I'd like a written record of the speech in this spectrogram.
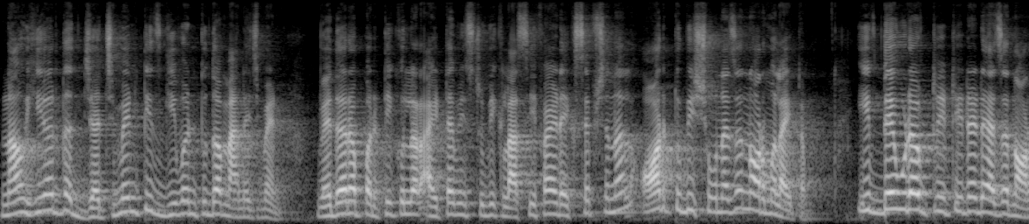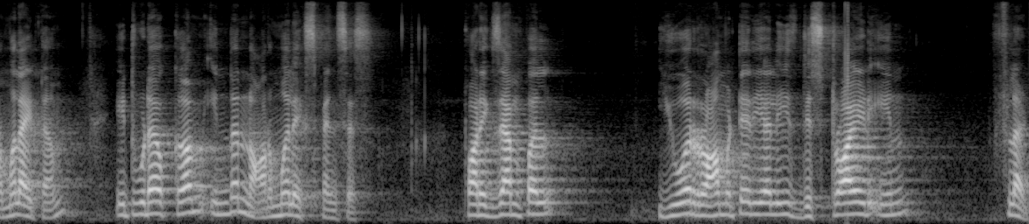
Now here the judgment is given to the management whether a particular item is to be classified exceptional or to be shown as a normal item. If they would have treated it as a normal item, it would have come in the normal expenses. For example, your raw material is destroyed in flood.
